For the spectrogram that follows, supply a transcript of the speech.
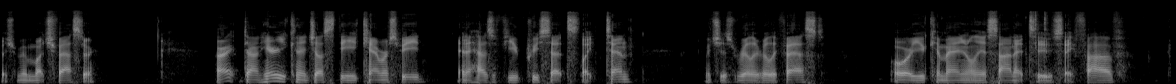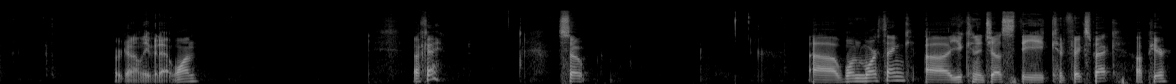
which will be much faster. Alright, down here you can adjust the camera speed, and it has a few presets like 10, which is really, really fast. Or you can manually assign it to, say, 5. We're going to leave it at 1. Okay, so uh, one more thing, uh, you can adjust the config spec up here,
